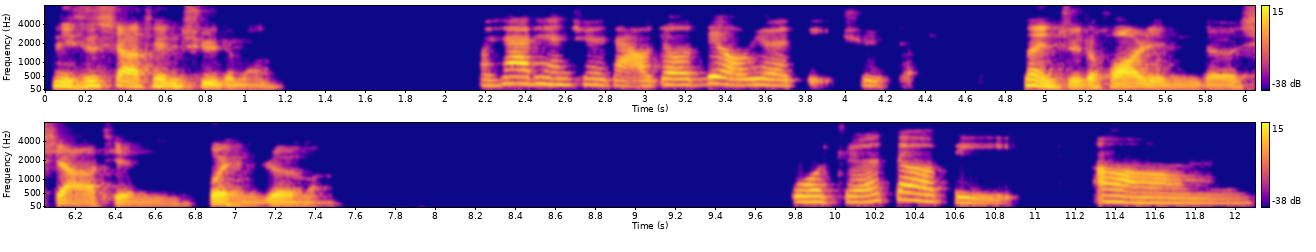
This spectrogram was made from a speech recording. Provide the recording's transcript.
你是夏天去的吗？我夏天去的，我就六月底去的。那你觉得花莲的夏天会很热吗？我觉得比嗯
